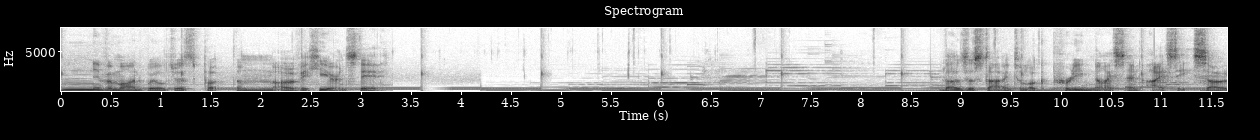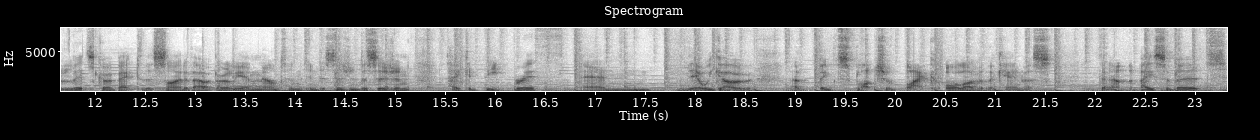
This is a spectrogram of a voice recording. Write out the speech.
Never mind, we'll just put them over here instead. Those are starting to look pretty nice and icy, so let's go back to the side of our earlier mountain indecision decision, take a deep breath, and there we go. A big splotch of black all over the canvas. Thin out the base a bit,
